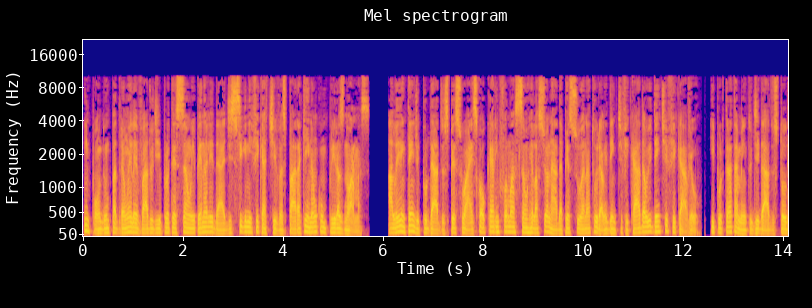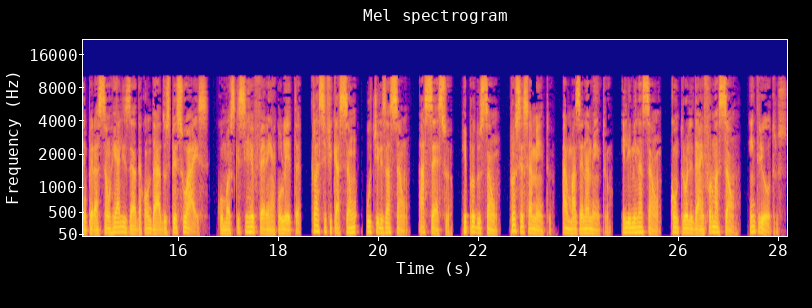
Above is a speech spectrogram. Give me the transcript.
impondo um padrão elevado de proteção e penalidades significativas para quem não cumprir as normas. A lei entende por dados pessoais qualquer informação relacionada à pessoa natural identificada ou identificável, e por tratamento de dados toda operação realizada com dados pessoais, como as que se referem à coleta, classificação, utilização, acesso, reprodução, processamento, armazenamento, eliminação, controle da informação, entre outros.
